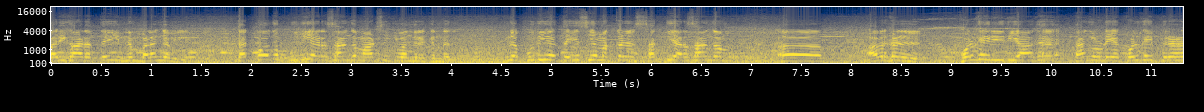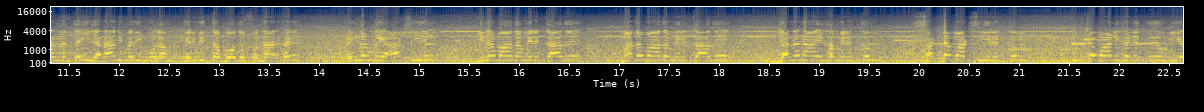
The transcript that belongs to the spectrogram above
பரிகாரத்தை இன்னும் வழங்கவில்லை. தற்போது புதிய அரசாங்கம் ஆட்சிக்கு வந்திருக்கின்றது. இந்த புதிய தேசிய மக்கள் சக்தி அரசாங்கம் அவர்கள் கொள்கை ரீதியாக தங்களுடைய கொள்கை பிரகடனத்தை ஜனாதிபதி மூலம் தெரிவித்த போது சொன்னார்கள் எங்களுடைய ஆட்சியில் இனவாதம் இருக்காது மதவாதம் இருக்காது ஜனநாயகம் இருக்கும் சட்டமாட்சி இருக்கும் குற்றவாளிகளுக்கு உரிய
